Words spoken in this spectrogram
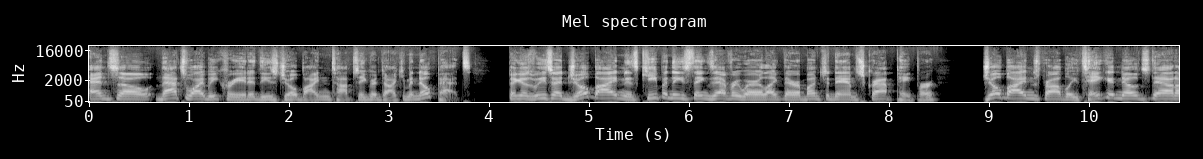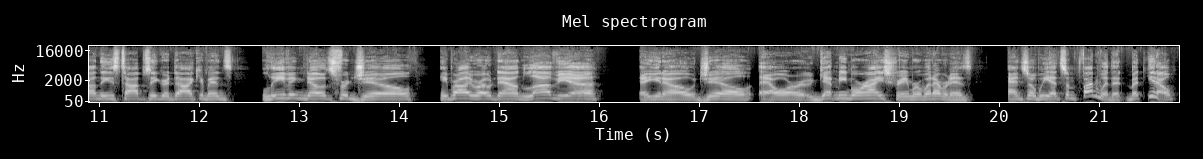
And so that's why we created these Joe Biden top secret document notepads. Because we said Joe Biden is keeping these things everywhere like they're a bunch of damn scrap paper. Joe Biden's probably taking notes down on these top secret documents, leaving notes for Jill. He probably wrote down, love you. uh, you know, Jill, or get me more ice cream or whatever it is. And so we had some fun with it. But, you know,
